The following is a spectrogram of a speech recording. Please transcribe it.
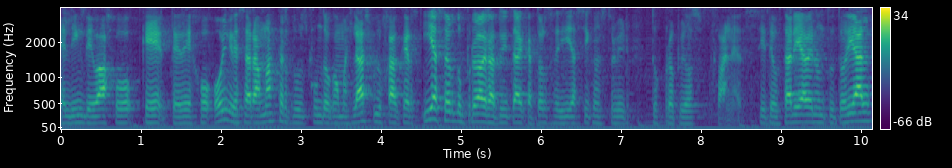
el link debajo que te dejo o ingresar a mastertools.com slash bluehackers y hacer tu prueba gratuita de 14 días y construir tus propios funnels. Si te gustaría ver un tutorial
